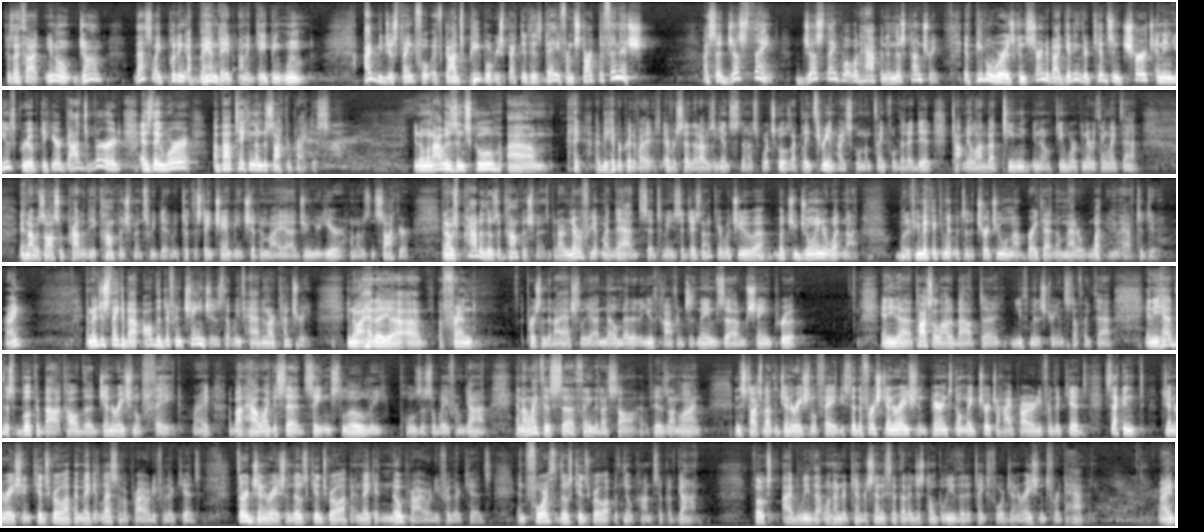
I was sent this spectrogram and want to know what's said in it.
because I thought, you know, John, that's like putting a band aid on a gaping wound. I'd be just thankful if God's people respected his day from start to finish. I said, just think, just think what would happen in this country if people were as concerned about getting their kids in church and in youth group to hear God's word as they were about taking them to soccer practice. You know, when I was in school, um, I'd be a hypocrite if I ever said that I was against uh, sports schools. I played three in high school, and I'm thankful that I did. It taught me a lot about team, you know, teamwork and everything like that. And I was also proud of the accomplishments we did. We took the state championship in my uh, junior year when I was in soccer, and I was proud of those accomplishments. But I'll never forget my dad said to me, he said, "Jason, I don't care what you uh, what you join or whatnot, but if you make a commitment to the church, you will not break that, no matter what you have to do." Right? And I just think about all the different changes that we've had in our country. You know, I had a, a, a friend, a person that I actually uh, know, met at a youth conference. His name's um, Shane Pruitt. And he uh, talks a lot about uh, youth ministry and stuff like that. And he had this book about called The Generational Fade, right? About how, like I said, Satan slowly pulls us away from God. And I like this uh, thing that I saw of his online. And this talks about the generational fade. He said the first generation, parents don't make church a high priority for their kids. Second generation, kids grow up and make it less of a priority for their kids. Third generation, those kids grow up and make it no priority for their kids. And fourth, those kids grow up with no concept of God. Folks, I believe that 110%, except that I just don't believe that it takes four generations for it to happen. Right?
